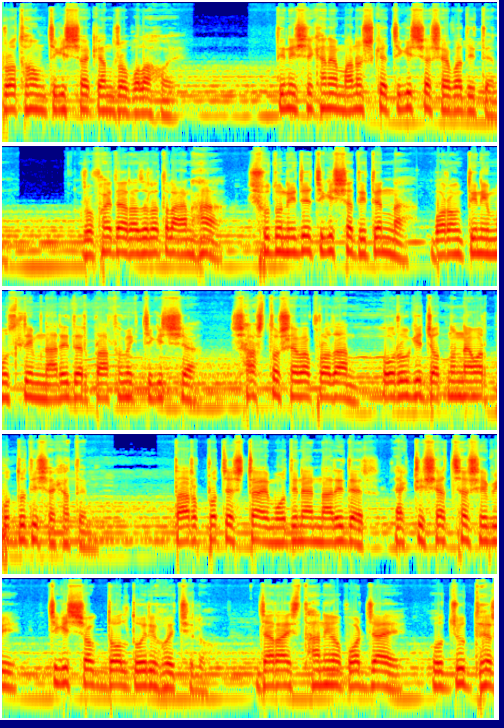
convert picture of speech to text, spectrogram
প্রথম চিকিৎসা কেন্দ্র বলা হয়। তিনি সেখানে মানুষকে চিকিৎসা সেবা দিতেন। রোফায়দা রাজুল্লাহ আনহা শুধু নিজে চিকিৎসা দিতেন না, বরং তিনি মুসলিম নারীদের প্রাথমিক চিকিৎসা, স্বাস্থ্য সেবা প্রদান ও রোগীর যত্ন নেওয়ার পদ্ধতি শেখাতেন। তার প্রচেষ্টায় মদিনার নারীদের একটি স্বেচ্ছাসেবী চিকিৎসক দল তৈরি হয়েছিল, যারা স্থানীয় পর্যায়ে ও যুদ্ধের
